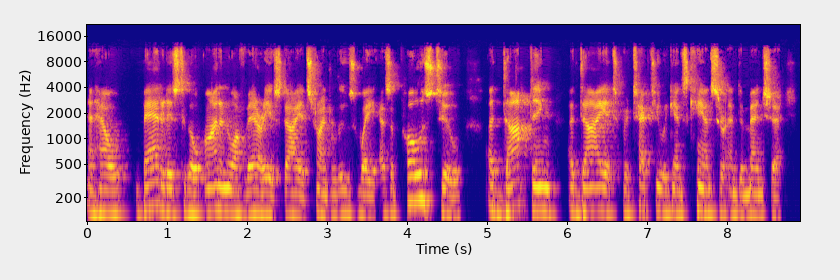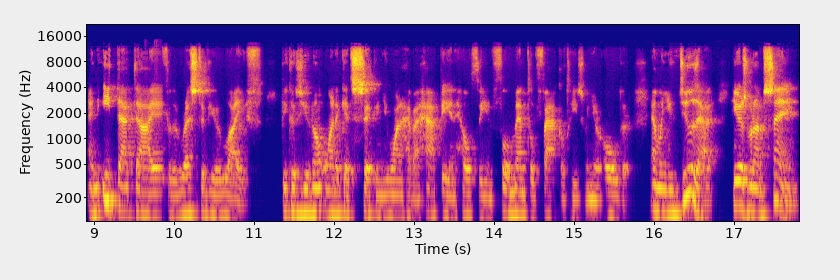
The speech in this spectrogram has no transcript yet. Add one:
and how bad it is to go on and off various diets trying to lose weight, as opposed to adopting a diet to protect you against cancer and dementia and eat that diet for the rest of your life because you don't want to get sick and you want to have a happy and healthy and full mental faculties when you're older. And when you do that, here's what I'm saying.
